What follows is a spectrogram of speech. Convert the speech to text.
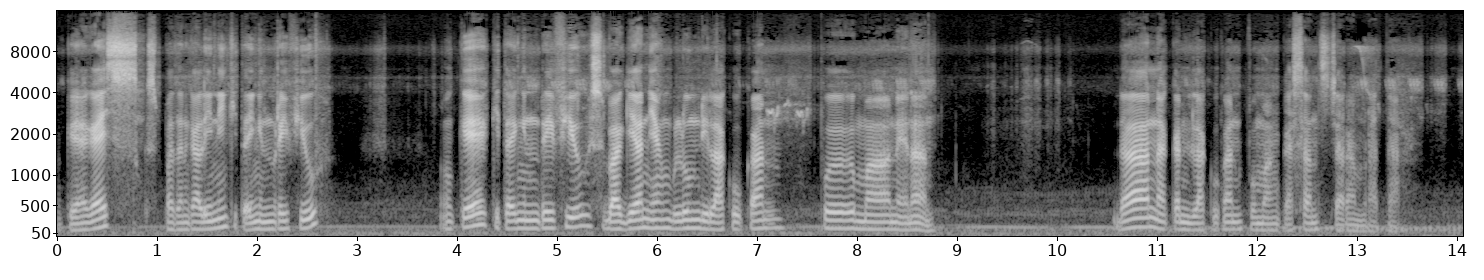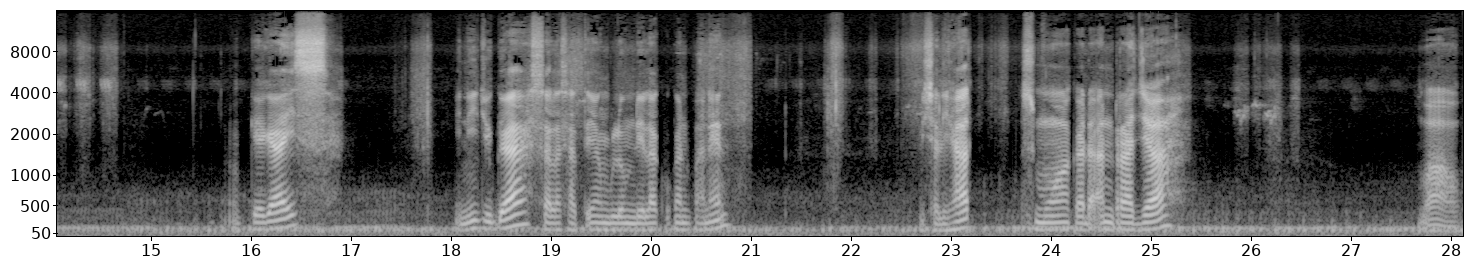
Oke ya guys, kesempatan kali ini kita ingin review. Oke, kita ingin review sebagian yang belum dilakukan pemanenan dan akan dilakukan pemangkasan secara merata. Oke guys, ini juga salah satu yang belum dilakukan panen bisa lihat semua keadaan raja. Wow.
